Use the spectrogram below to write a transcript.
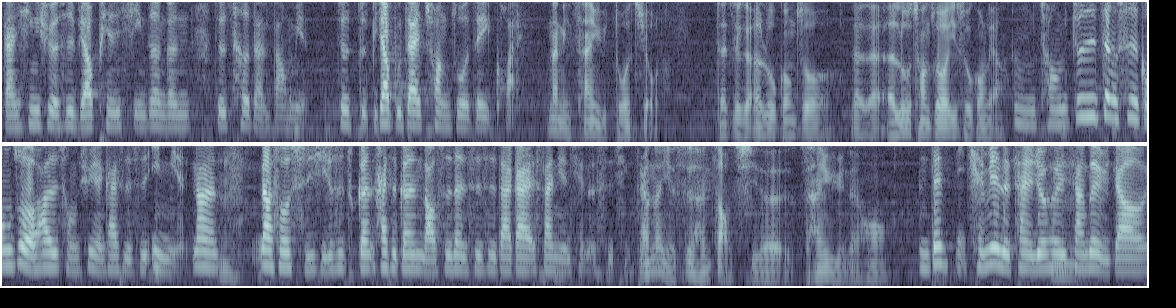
感兴趣的是比较偏行政跟就是策展方面，就比较不在创作这一块。那你参与多久了？在这个耳路工作，那个耳路创作艺术公聊，嗯，从就是正式工作的话，是从去年开始是一年。那、嗯那时候实习就是跟开始跟老师认识，是大概三年前的事情。这哇，样，那也是很早期的参与呢，吼。你在前面的参与就会嗯相对比较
